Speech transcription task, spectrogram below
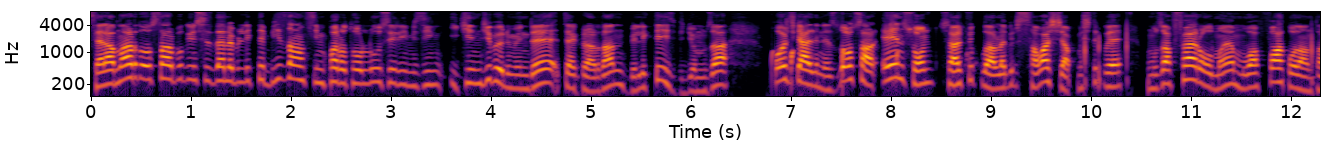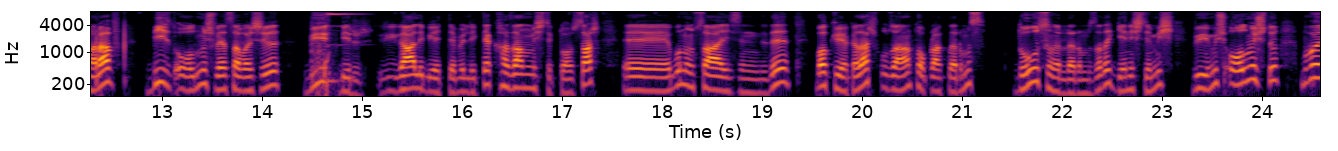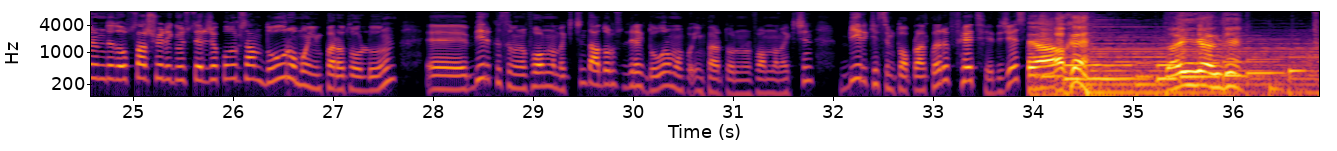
Selamlar dostlar. Bugün sizlerle birlikte Bizans İmparatorluğu serimizin ikinci bölümünde tekrardan birlikteyiz videomuza. Hoş geldiniz dostlar. En son Selçuklularla bir savaş yapmıştık ve muzaffer olmaya muvaffak olan taraf biz olmuş ve savaşı büyük bir galibiyetle birlikte kazanmıştık dostlar. Ee, bunun sayesinde de Bakü'ye kadar uzanan topraklarımız Doğu sınırlarımızda da genişlemiş, büyümüş olmuştu. Bu bölümde dostlar şöyle gösterecek olursam Doğu Roma İmparatorluğu'nun e, bir kısmını formlamak için daha doğrusu direkt Doğu Roma İmparatorluğu'nu formlamak için bir kesim toprakları fethedeceğiz. Akın. Dayı geldi.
